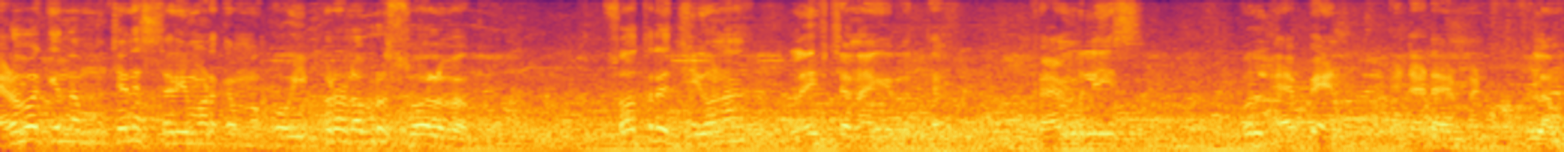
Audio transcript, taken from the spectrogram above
ಎಡವಕ್ಕಿಂತ ಮುಂಚೆನೇ ಸರಿ ಮಾಡ್ಕೊಬೇಕು ಇಬ್ಬರಲ್ಲೊಬ್ರು ಸೋಲ್ಬೇಕು. ಸೋತ್ರೆ ಜೀವನ ಲೈಫ್ ಚೆನ್ನಾಗಿರುತ್ತೆ. Families full happy entertainment film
